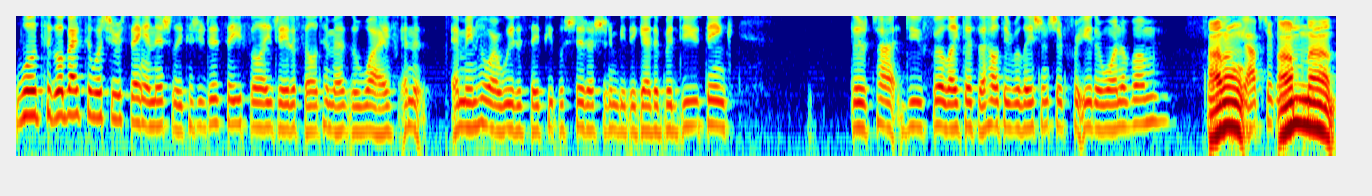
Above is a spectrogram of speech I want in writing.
Well, to go back to what you were saying initially, because you did say you feel like Jada failed him as a wife, and it, I mean, who are we to say people should or shouldn't be together? But do you think they're? T- do you feel like that's a healthy relationship for either one of them? I don't. I'm not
